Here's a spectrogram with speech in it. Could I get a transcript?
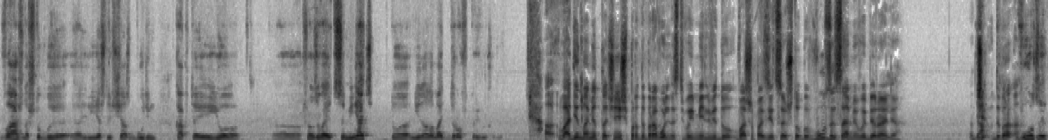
Важно, чтобы, э, если сейчас будем как-то ее, э, что называется, менять, то не наломать дров при выходе. А, один момент уточняющий про добровольность. Вы имели в виду ваша позиция, чтобы вузы сами выбирали? Да, Че, добро... вузы.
